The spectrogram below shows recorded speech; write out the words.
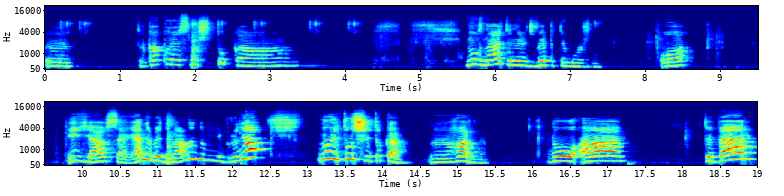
Е, така корисна штука. Ну, знаєте, навіть випити можна. О. І я все. Я не видима, але на мені броня. Ну і тут ще таке е, гарне. Ну, а тепер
